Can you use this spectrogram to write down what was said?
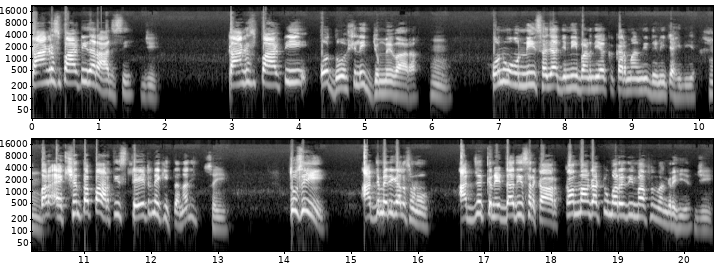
ਕਾਂਗਰਸ ਪਾਰਟੀ ਦਾ ਰਾਜ ਸੀ। ਜੀ। ਕਾਂਗਰਸ ਪਾਰਟੀ ਉਹ ਦੋਸ਼ ਲਈ ਜ਼ਿੰਮੇਵਾਰ ਆ। ਹੂੰ। ਉਹਨੂੰ ਉਨੀ ਸਜ਼ਾ ਜਿੰਨੀ ਬਣਦੀ ਆ ਕਰਮਾਂ ਦੀ ਦੇਣੀ ਚਾਹੀਦੀ ਹੈ ਹੂੰ। ਪਰ ਐਕਸ਼ਨ ਤਾਂ ਭਾਰਤੀ ਸਟੇਟ ਨੇ ਕੀਤਾ ਨਾ ਜੀ। ਸਹੀ। ਤੁਸੀਂ ਅੱਜ ਮੇਰੀ ਗੱਲ ਸੁਣੋ ਅੱਜ ਕੈਨੇਡਾ ਦੀ ਸਰਕਾਰ ਕਾਮਾ ਗਾਟੂ ਮਾਰੇ ਦੀ ਮਾਫੀ ਮੰਗ ਰਹੀ ਹੈ ਜੀ।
